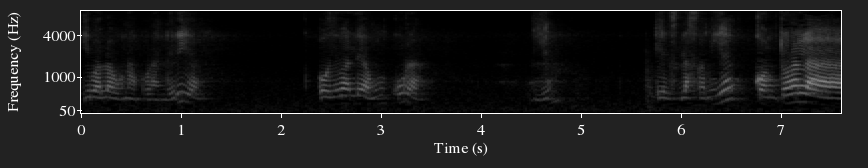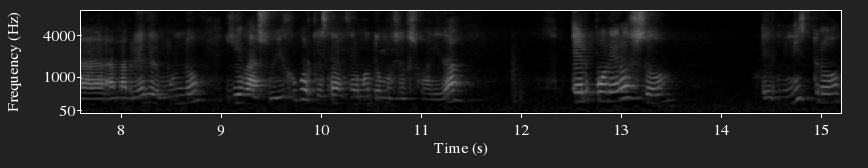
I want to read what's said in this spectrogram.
llévalo a una curandería. O llévale a un cura. Bien. La familia, con toda la amabilidad del mundo, lleva a su hijo porque está enfermo de homosexualidad. El poderoso, el ministro,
